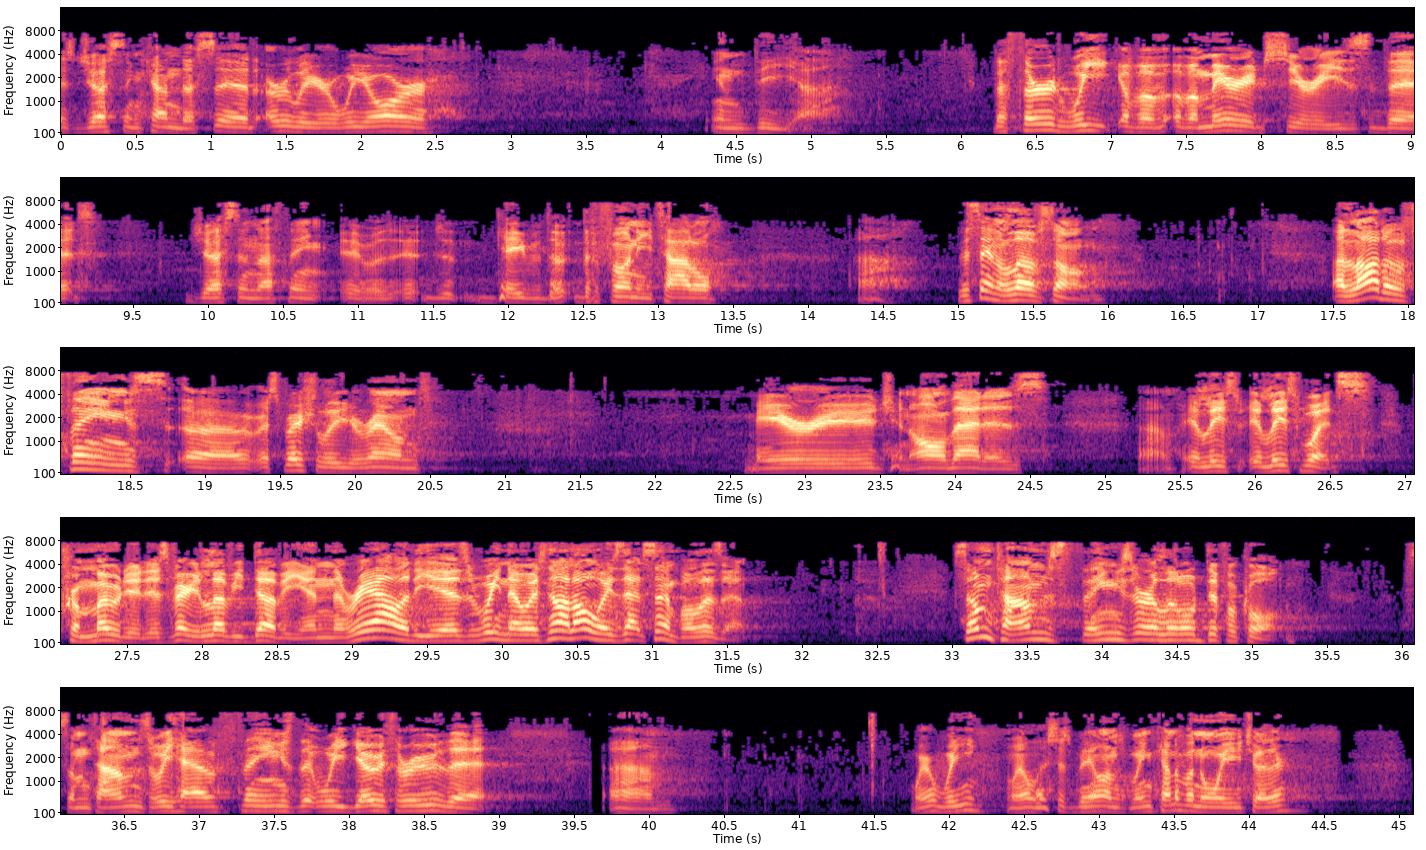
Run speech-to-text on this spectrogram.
as Justin kind of said earlier, we are in the uh, the third week of a, of a marriage series that Justin, I think it was, it gave the, the funny title. Uh, this ain't a love song. A lot of things, uh, especially around marriage and all that, is um, at least at least what's promoted is very lovey-dovey. And the reality is, we know it's not always that simple, is it? Sometimes things are a little difficult. Sometimes we have things that we go through that, um, where we, well, let's just be honest, we kind of annoy each other.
